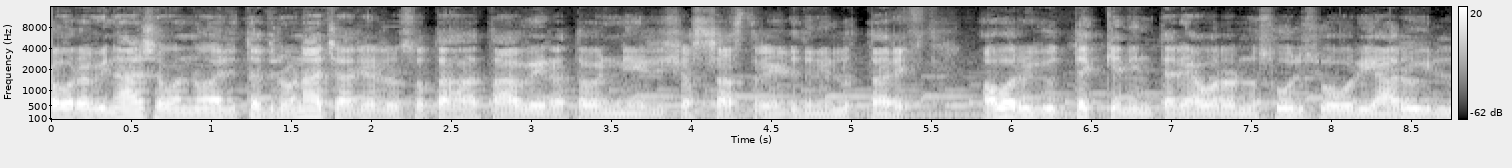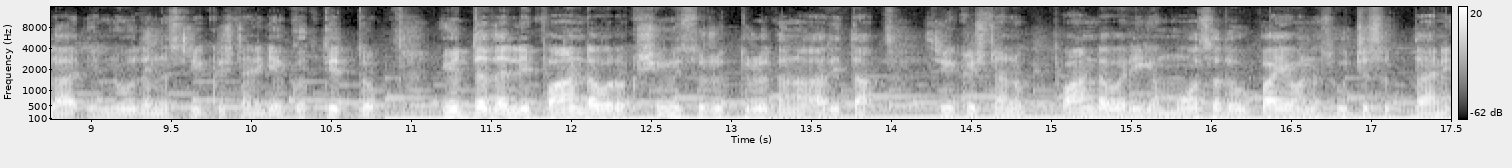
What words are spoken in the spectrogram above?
ಅವರ ವಿನಾಶವನ್ನು ಅರಿತ ದ್ರೋಣಾಚಾರ್ಯರು ಸ್ವತಃ ತಾವೇ ರಥವನ್ನೇರಿ ಶಸ್ತ್ರಾಸ್ತ್ರ ಹಿಡಿದು ನಿಲ್ಲುತ್ತಾರೆ. ಅವರು ಯುದ್ಧಕ್ಕೆ ನಿಂತರೆ ಅವರನ್ನು ಸೋಲಿಸುವವರು ಯಾರೂ ಇಲ್ಲ ಎನ್ನುವುದನ್ನು ಶ್ರೀಕೃಷ್ಣನಿಗೆ ಗೊತ್ತಿತ್ತು. ಯುದ್ಧದಲ್ಲಿ ಪಾಂಡವರು ಕ್ಷೀಣಿಸುತ್ತಿರುವುದನ್ನು ಅರಿತ ಶ್ರೀಕೃಷ್ಣನು ಪಾಂಡವರಿಗೆ ಮೋಸದ ಉಪಾಯವನ್ನು ಸೂಚಿಸುತ್ತಾನೆ.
